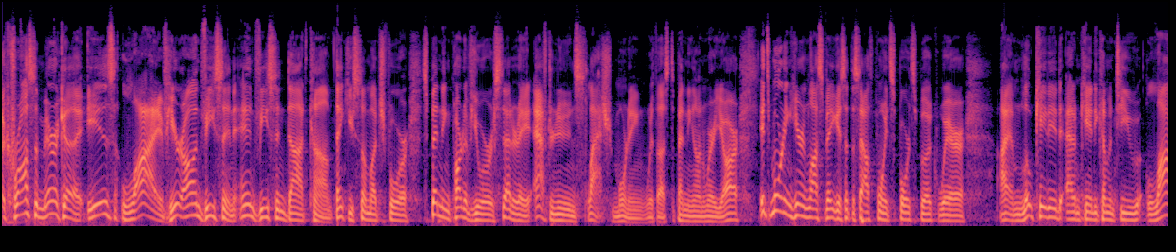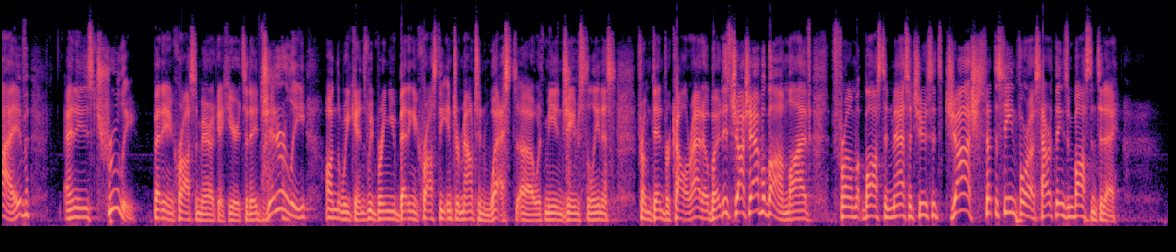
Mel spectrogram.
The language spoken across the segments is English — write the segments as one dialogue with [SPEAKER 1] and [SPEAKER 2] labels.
[SPEAKER 1] Across America is live here on VSIN and VSIN.com. Thank you so much for spending part of your Saturday afternoon slash morning with us, depending on where you are. It's morning here in Las Vegas at the South Point Sportsbook, where I am located. Adam Candee coming to you live, and it is truly betting across America here today. Generally, on the weekends, we bring you betting across the Intermountain West uh, with me and James Salinas from Denver, Colorado. But it is Josh Appelbaum live from Boston, Massachusetts. Josh, set the scene for us. How are things in Boston today?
